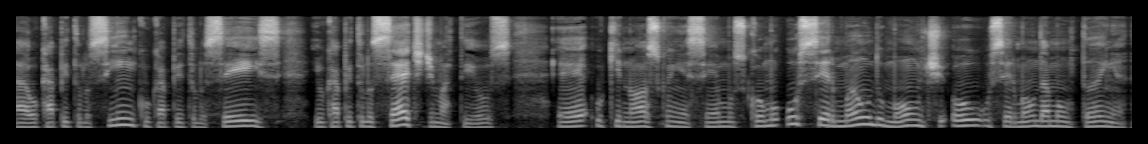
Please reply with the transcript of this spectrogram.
uh, o capítulo 5, o capítulo 6 e o capítulo 7 de Mateus, é o que nós conhecemos como o Sermão do Monte ou o Sermão da Montanha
